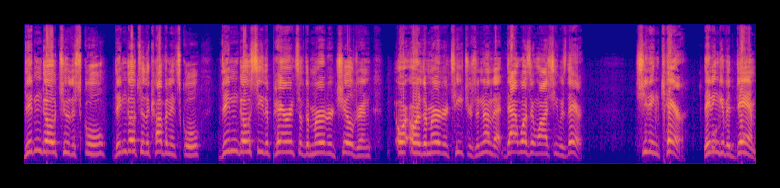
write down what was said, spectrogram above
didn't go to the school, didn't go to the Covenant school, didn't go see the parents of the murdered children or, or the murdered teachers, and none of that. That wasn't why she was there. She didn't care. They didn't give a damn.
